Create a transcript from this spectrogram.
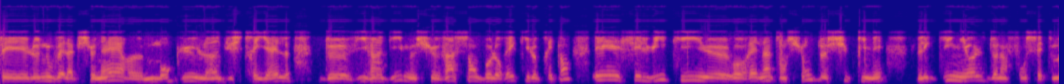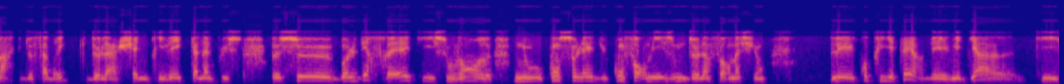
C'est le nouvel actionnaire, euh, mogul industriel de Vivendi, monsieur Vincent Bolloré, qui le prétend, et c'est lui qui euh, aurait l'intention de supprimer les guignols de l'info, cette marque de fabrique de la chaîne privée Canal+. Euh, ce bol d'air frais qui souvent nous consolait du conformisme de l'information les propriétaires des médias euh, qui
